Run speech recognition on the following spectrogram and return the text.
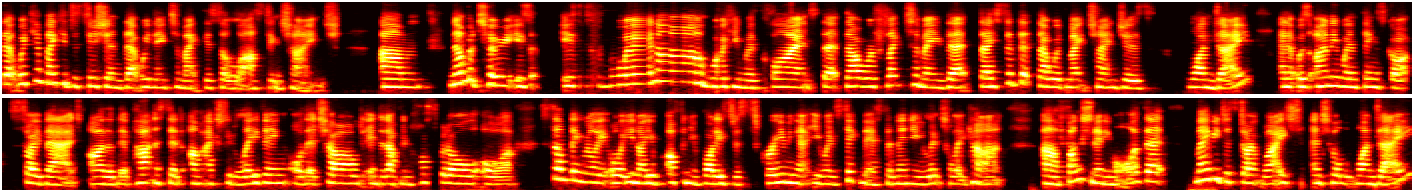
that we can make a decision that we need to make this a lasting change. Um, number two is is when I'm working with clients that they'll reflect to me that they said that they would make changes one day and it was only when things got so bad. Either their partner said i'm actually leaving or their child ended up in hospital or something really or you know you often your body's just screaming at you in sickness and then you literally can't uh, function anymore that maybe just don't wait until one day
